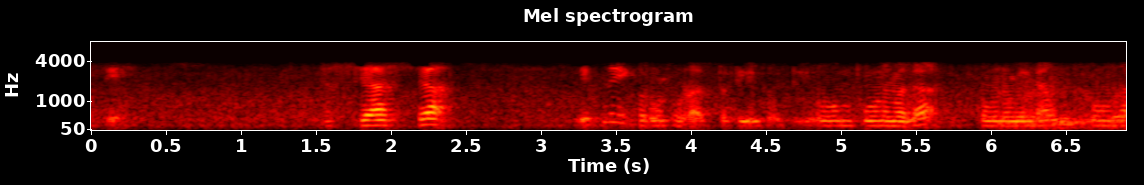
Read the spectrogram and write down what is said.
इतने ही करो थोड़ा तकलीफ़ होती है ओम पूर्ण मदा पूर्ण मिलम पूर्ण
